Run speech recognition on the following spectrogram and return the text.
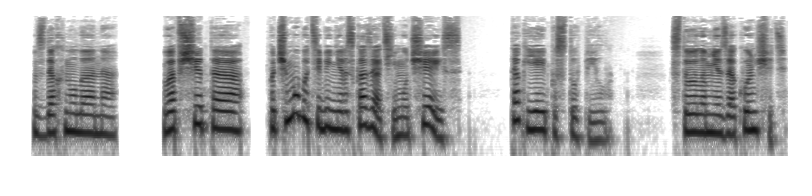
— вздохнула она. «Вообще-то, почему бы тебе не рассказать ему, Чейз?» Так я и поступил. Стоило мне закончить,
